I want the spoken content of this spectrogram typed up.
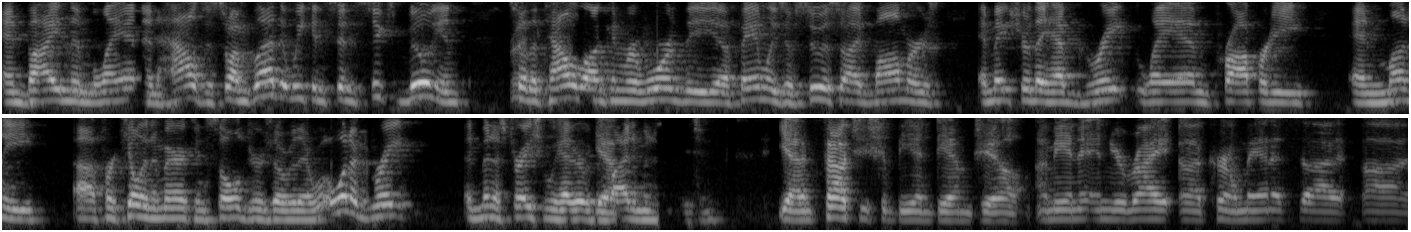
and buying them land and houses. So I'm glad that we can send six billion so the Taliban can reward the uh, families of suicide bombers and make sure they have great land, property, and money uh, for killing American soldiers over there. What, what a great administration we had here with Yeah. the Biden administration. Yeah, and Fauci should be in damn jail. I mean, and you're right, uh, Colonel Maness. Uh, uh,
